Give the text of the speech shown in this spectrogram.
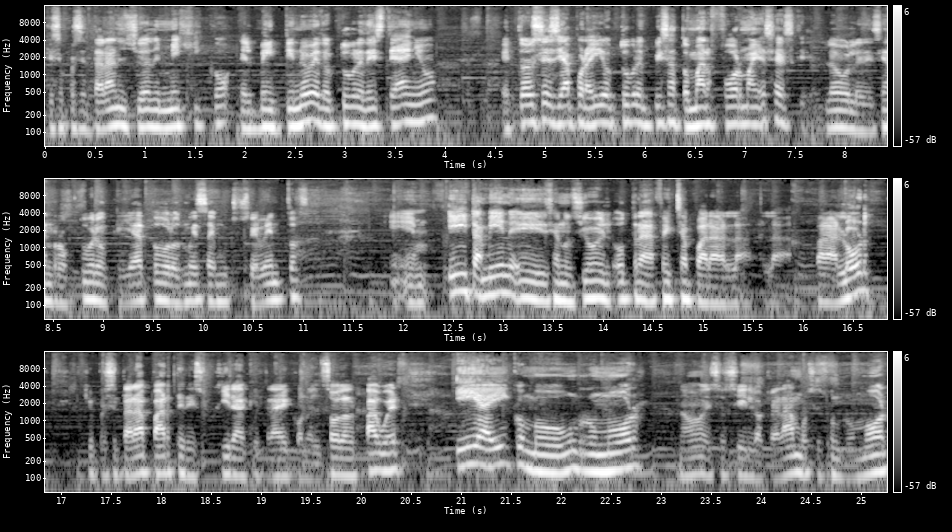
que se presentarán en Ciudad de México el 29 de octubre de este año. Entonces ya por ahí octubre empieza a tomar forma, ya sabes que luego le decían octubre, aunque ya todos los meses hay muchos eventos. Em, y también eh, se anunció otra fecha para, la, para Lord, que presentará parte de su gira que trae con el Solar Power. Y ahí como un rumor, ¿no? Eso sí, lo aclaramos, es un rumor.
